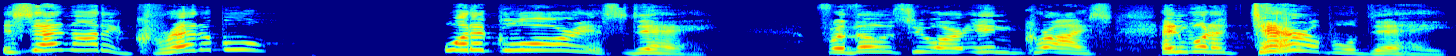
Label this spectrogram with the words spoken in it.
Is that not incredible? What a glorious day for those who are in Christ. And what a terrible day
